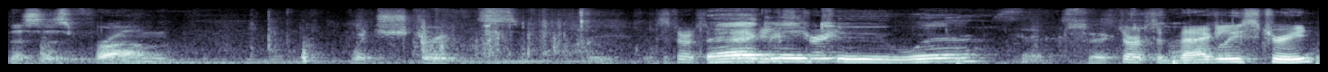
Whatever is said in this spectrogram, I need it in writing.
This is from which streets? Starts at Bagley Bagley Street, to where? starts at Bagley Street,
